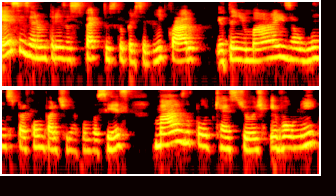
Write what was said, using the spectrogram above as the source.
Esses eram três aspectos que eu percebi, claro, eu tenho mais alguns para compartilhar com vocês, mas no podcast de hoje eu vou me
